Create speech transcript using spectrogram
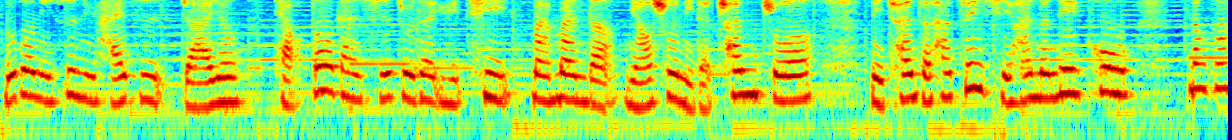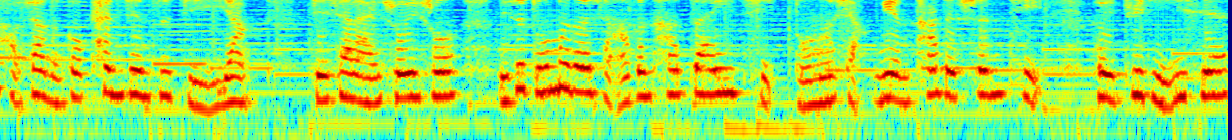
如果你是女孩子，就要用挑逗感十足的语气，慢慢的描述你的穿着。你穿着她最喜欢的内裤，让她好像能够看见自己一样。接下来说一说，你是多么的想要跟他在一起，多么想念他的身体，可以具体一些。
